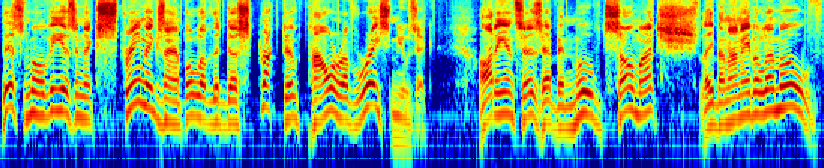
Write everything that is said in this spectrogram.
This movie is an extreme example of the destructive power of race music. Audiences have been moved so much, they've been unable to move.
